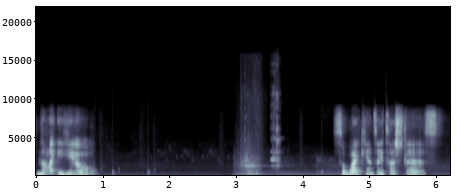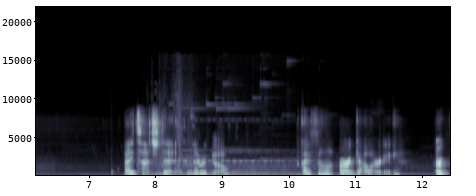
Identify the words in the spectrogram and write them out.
Not you. So why can't I touch this? I touched it. There we go. I found art gallery. Or,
